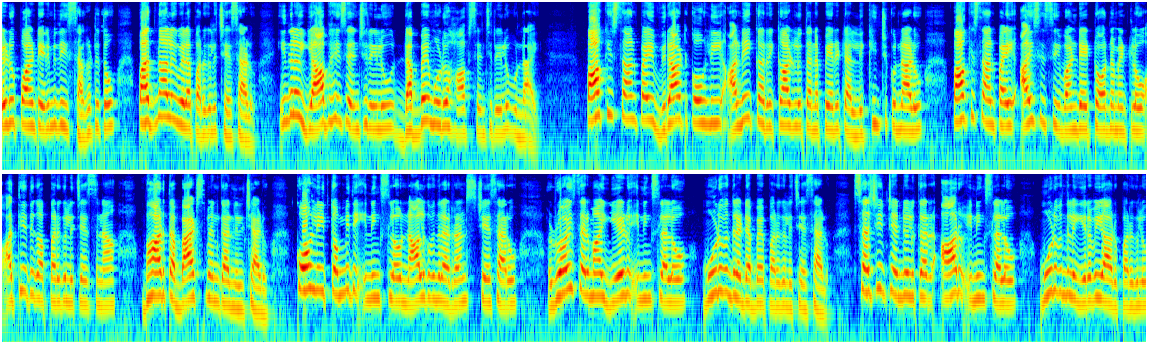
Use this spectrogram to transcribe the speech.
ఏడు పాయింట్ ఎనిమిది సగటుతో పద్నాలుగు వేల పరుగులు చేశాడు. ఇందులో యాభై సెంచరీలు డెబ్బై మూడు హాఫ్ సెంచరీలు ఉన్నాయి. పాకిస్తాన్పై విరాట్ కోహ్లీ అనేక రికార్డులు తన పేరిట లిఖించుకున్నాడు. పాకిస్తాన్పై ఐసీసీ వన్డే టోర్నమెంట్లో అత్యధిక పరుగులు చేసిన భారత బ్యాట్స్మెన్గా నిలిచాడు. కోహ్లీ తొమ్మిది ఇన్నింగ్స్లో నాలుగు వందల రన్స్ చేశారు. రోహిత్ శర్మ ఏడు ఇన్నింగ్స్లలో మూడు వందల డెబ్బై పరుగులు చేశాడు. సచిన్ టెండూల్కర్ ఆరు ఇన్నింగ్స్లలో మూడు వందల ఇరవై ఆరు పరుగులు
